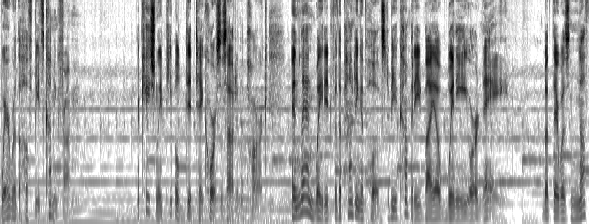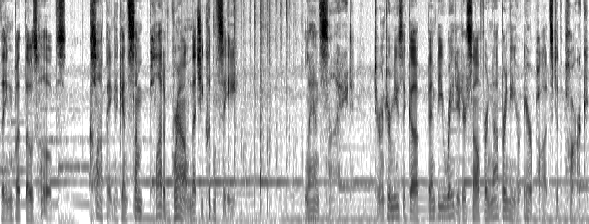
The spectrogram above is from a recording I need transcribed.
where were the hoofbeats coming from? Occasionally, people did take horses out in the park, and Lan waited for the pounding of hooves to be accompanied by a whinny or neigh. But there was nothing but those hooves, clopping against some plot of ground that she couldn't see. Lan sighed turned her music up, and berated herself for not bringing her AirPods to the park.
